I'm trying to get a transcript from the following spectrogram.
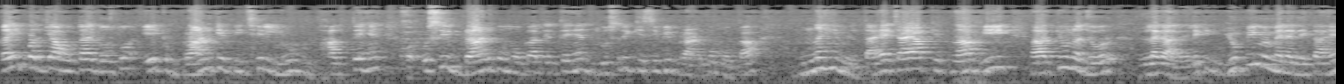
कहीं पर क्या होता है दोस्तों, एक ब्रांड के पीछे लोग भागते हैं और उसी ब्रांड को मौका देते हैं, दूसरे किसी भी ब्रांड को मौका नहीं मिलता है। चाहे आप कितना भी क्यों न ज़ोर लगा ले, लेकिन यूपी में मैंने देखा है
